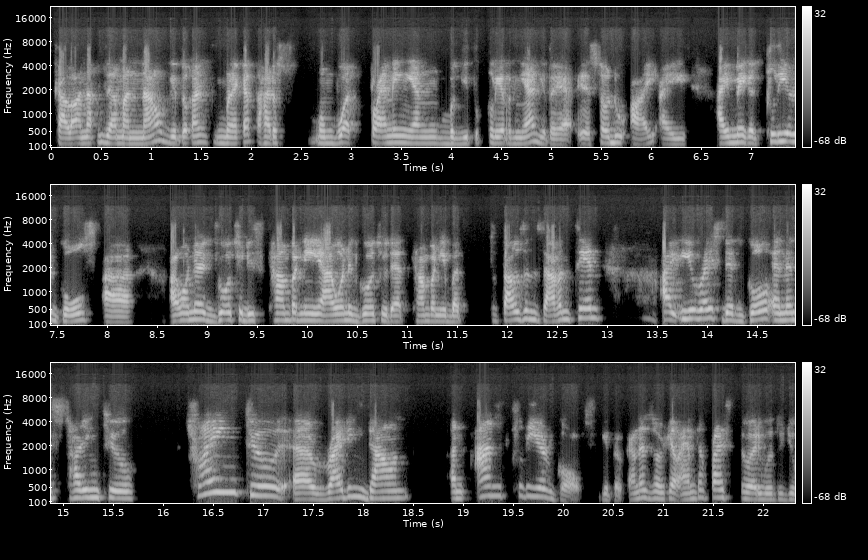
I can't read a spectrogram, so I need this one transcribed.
kalau anak zaman now gitu kan mereka harus membuat planning yang begitu clearnya gitu ya. So do I. I I make a clear goals. Uh, I want to go to this company. I want to go to that company. But 2017 I erase that goal and then starting to trying to uh, writing down an unclear goals gitu. Karena social enterprise 2017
